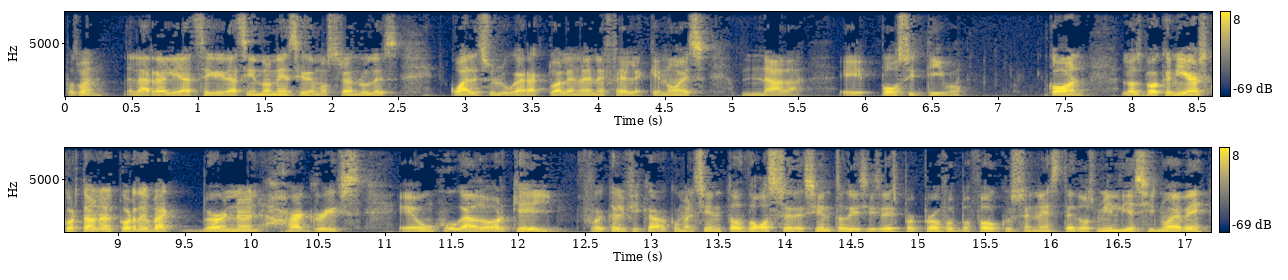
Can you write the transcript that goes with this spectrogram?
pues bueno, la realidad seguirá siendo necia y demostrándoles cuál es su lugar actual en la NFL, que no es nada eh, positivo con los Buccaneers. Cortaron al cornerback Vernon Hargreaves, eh, un jugador que fue calificado como el 112 de 116 por Pro Football Focus en este 2019.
